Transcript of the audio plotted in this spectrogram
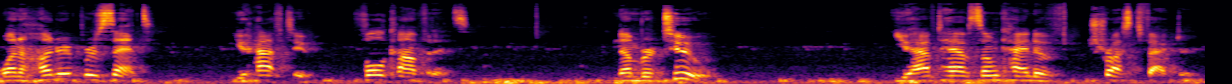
100%. You have to. Full confidence. Number two, you have to have some kind of trust factor.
